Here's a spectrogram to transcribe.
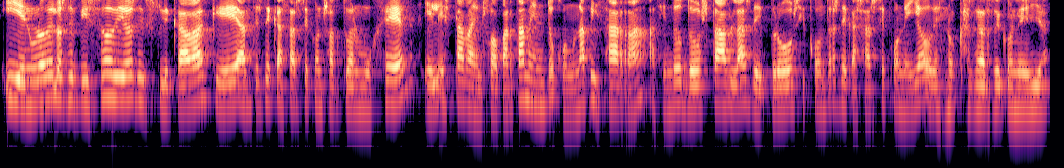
Y en uno de los episodios explicaba que antes de casarse con su actual mujer, él estaba en su apartamento con una pizarra haciendo dos tablas de pros y contras de casarse con ella o de no casarse con ella.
